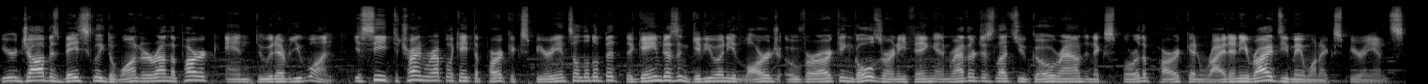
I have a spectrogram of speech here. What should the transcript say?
Your job is basically to wander around the park and do whatever you want. You see, to try and replicate the park experience a little bit, the game doesn't give you any large overarching goals or anything, and rather just lets you go around and explore the park and ride any rides you may want to experience.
